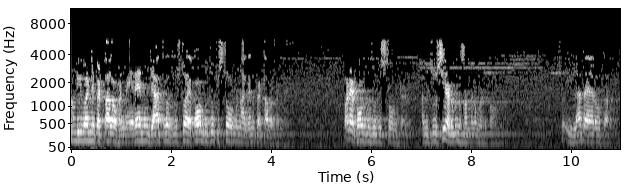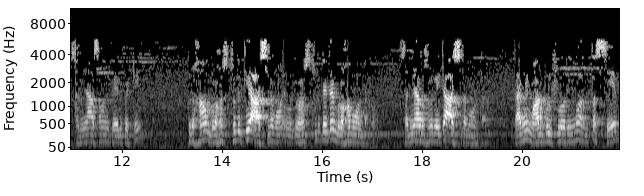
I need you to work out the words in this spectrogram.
ఉండేవాడిని పెట్టాలి ఒకడిని. ఎరే నువ్వు జాగ్రత్తగా చూస్తూ అకౌంట్ చూపిస్తూ ఉండు నాకని పెట్టాలి ఒకడిని. వాడు అకౌంట్ చూపిస్తూ ఉంటాడు. అవి చూసి అడుగున సంతకం పెడుతూ ఉంటాడు సో ఇలా తయారవుతారు. సన్యాసం అని పేరు పెట్టి గృహం గృహస్థుడికి ఆశ్రమం. గృహస్థుడికైతే గృహము అంటారు. సన్యాసుడికైతే ఆశ్రమం అంటారు. కానీ మార్బుల్ ఫ్లోరింగ్ అంతా సేమ్.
